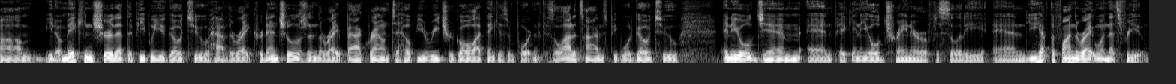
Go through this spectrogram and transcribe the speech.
um, you know, making sure that the people you go to have the right credentials and the right background to help you reach your goal, I think is important because a lot of times people would go to any old gym and pick any old trainer or facility, and you have to find the right one that's for you.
